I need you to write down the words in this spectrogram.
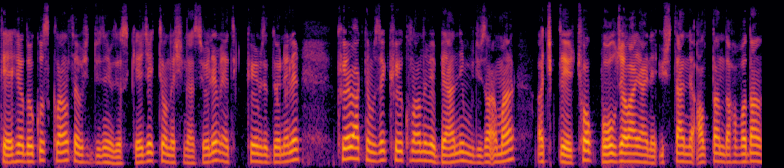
TH9 klan savaşı düzeni videosu gelecekti onu da şimdiden söyleyeyim. Evet köyümüze dönelim. Köye baktığımızda köyü kullandım ve beğendiğim bir düzen ama açıklayı çok bolca var yani üstten de alttan da havadan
